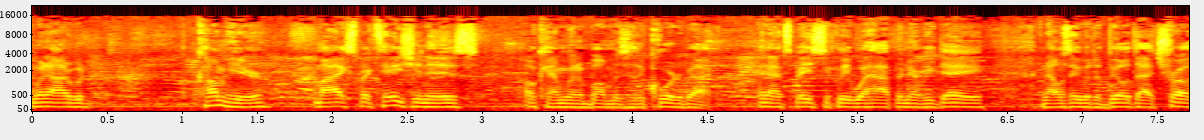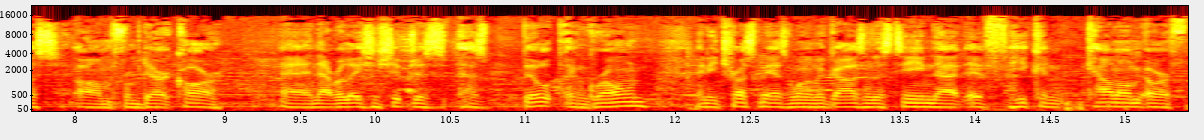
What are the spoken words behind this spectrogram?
when I would come here, my expectation is, okay, I'm going to bump into the quarterback, and that's basically what happened every day. And I was able to build that trust um, from Derek Carr. And that relationship just has built and grown. And he trusts me as one of the guys on this team that if he can count on, me or if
